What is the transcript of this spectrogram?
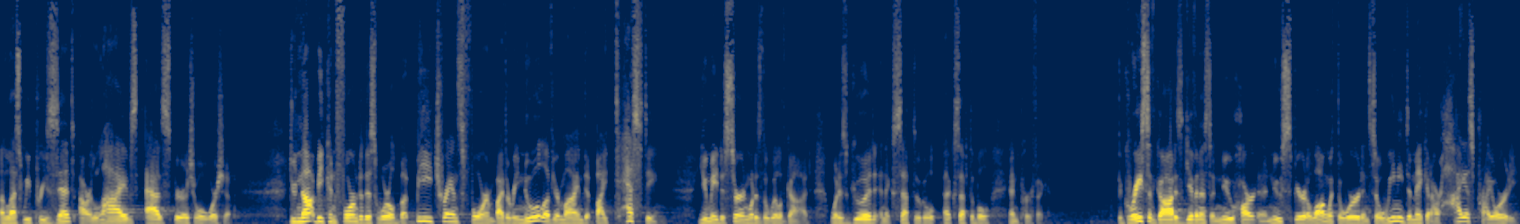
unless we present our lives as spiritual worship. Do not be conformed to this world, but be transformed by the renewal of your mind, that by testing, you may discern what is the will of God, what is good and acceptable, acceptable and perfect. The grace of God has given us a new heart and a new spirit along with the word, and so we need to make it our highest priority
